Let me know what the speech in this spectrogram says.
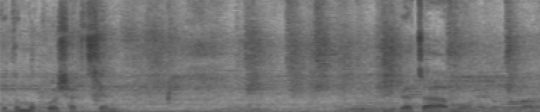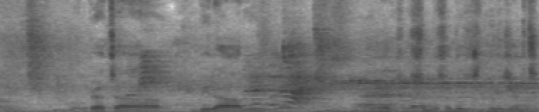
কত মুখোশ আঁকছেন পেঁচা মো- পেঁচা বিড়াল সুন্দর সুন্দর জিনিস আছে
